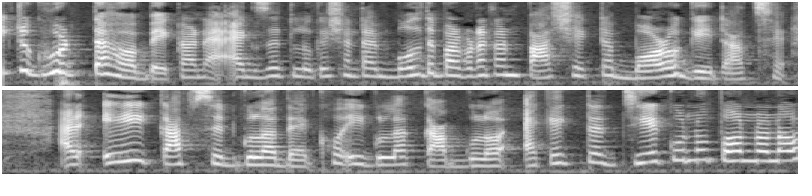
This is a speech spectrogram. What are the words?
একটু ঘুরতে হবে। কারণ একজ্যাক্ট লোকেশনটা আমি বলতে পারব না, কারণ পাশে একটা বড় গেট আছে। আর এই কাপ সেটগুলো দেখো এইগুলা কাপগুলো এক একটা যে কোনো পণ্য নাও,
